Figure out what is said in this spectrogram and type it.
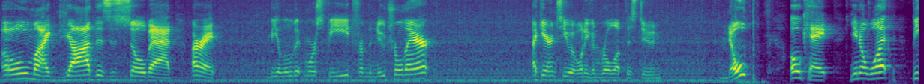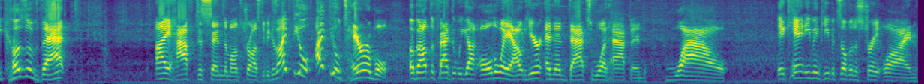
Oh, my God, this is so bad. All right. Be a little bit more speed from the neutral there. I guarantee you it won't even roll up this dune. Nope. Okay, you know what? Because of that, I have to send the monstrosity because I feel I feel terrible about the fact that we got all the way out here and then that's what happened. Wow. It can't even keep itself in a straight line.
